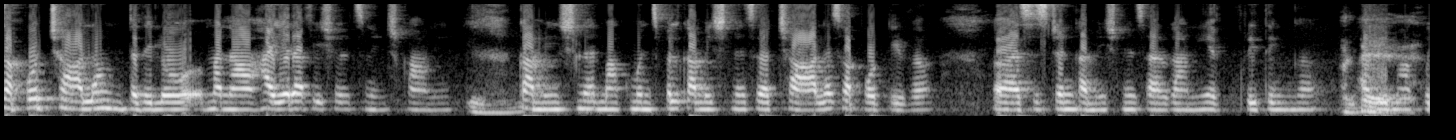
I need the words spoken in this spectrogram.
సపోర్ట్ చాలా ఉంటది. లో మన హైయర్ అఫీషియల్స్ నుంచి కానీ కమిషనర్ మాకు మున్సిపల్ కమిషనర్ సార్ చాలా సపోర్టివ్. అసిస్టెంట్ కమిషనర్ సార్ కానీ ఎవ్రీథింగ్. అది మాకు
